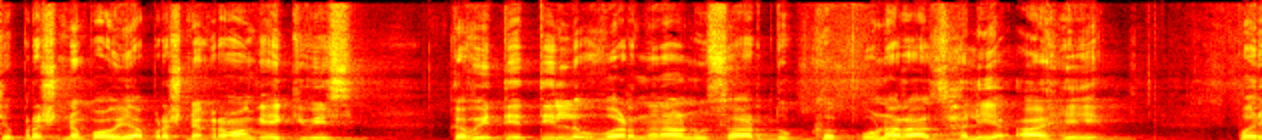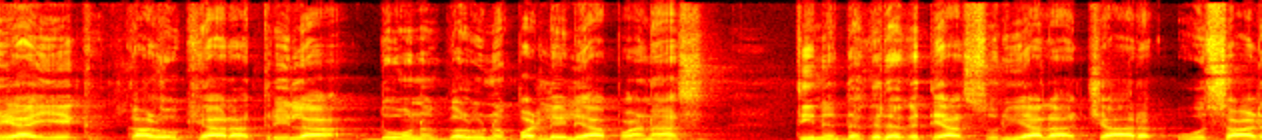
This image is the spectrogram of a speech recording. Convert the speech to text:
ते प्रश्न पाहूया. प्रश्न क्रमांक एकवीस कवितेतील वर्णनानुसार दुःख कोणाला झाले आहे? पर्याय एक काळोख्या रात्रीला दोन गळून पडलेल्या पानास तीन धगधगत्या सूर्याला चार ओसाड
